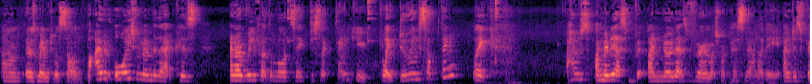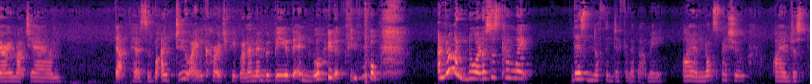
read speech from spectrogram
Um, it was made into a song, but I would always remember that because and I really felt the Lord say, just like, thank you for like doing something. Like, I was, uh, maybe that's, I know that's very much my personality. I just very much am that person. But I do, I encourage people, and I remember being a bit annoyed at people. I'm not annoyed, I was just kind of like, there's nothing different about me. I am not special. I am just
